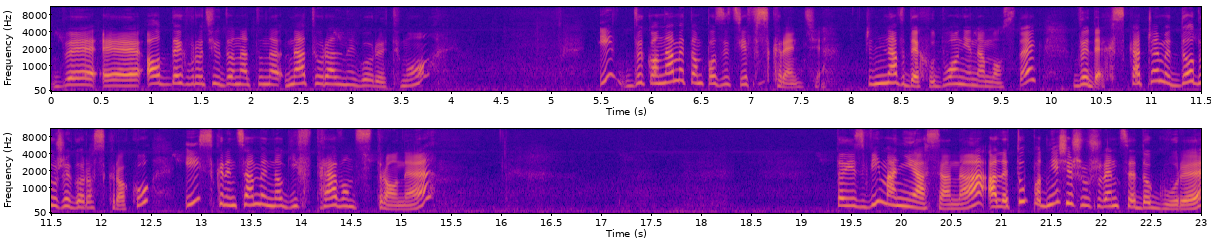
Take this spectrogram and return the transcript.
by e, oddech wrócił do natu- naturalnego rytmu. I wykonamy tą pozycję w skręcie. Czyli na wdechu dłonie na mostek, wydech. Skaczemy do dużego rozkroku i skręcamy nogi w prawą stronę. To jest Vimanyasana, ale tu podniesiesz już ręce do góry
